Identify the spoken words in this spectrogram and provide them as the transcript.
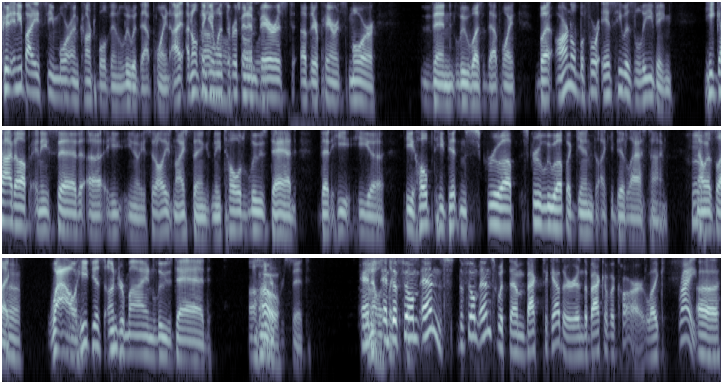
could anybody seem more uncomfortable than Lou at that point? I, I don't think anyone's Oh, ever been embarrassed of their parents more than Lou was at that point. But Arnold, before as he was leaving, he got up and he said, uh, he you know he said all these nice things, and he told Lou's dad that he he uh, he hoped he didn't screw up screw Lou up again like he did last time. And I was like, Huh. wow, he just undermined Lou's dad a Oh. hundred percent. And that was and like the film this- ends the film ends with them back together in the back of a car, like Right. uh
